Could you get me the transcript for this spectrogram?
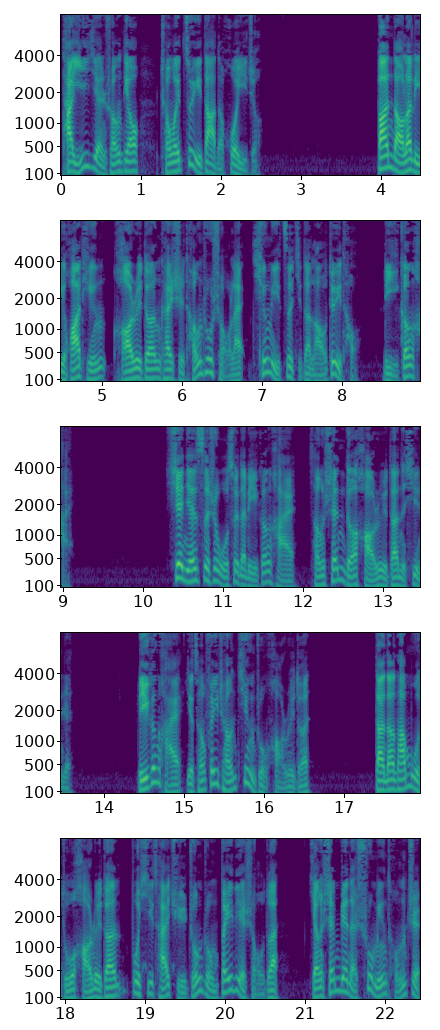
他一箭双雕，成为最大的获益者。扳倒了李华亭，郝瑞端开始腾出手来清理自己的老对头李庚海。现年四十五岁的李庚海曾深得郝瑞端的信任，李庚海也曾非常敬重郝瑞端。但当他目睹郝瑞端不惜采取种种卑劣手段，将身边的数名同志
